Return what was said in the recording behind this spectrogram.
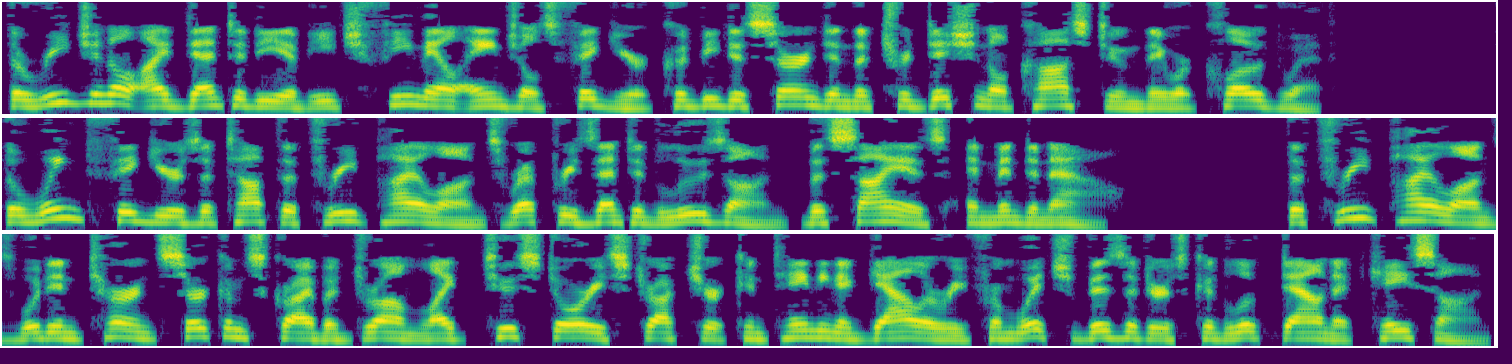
The regional identity of each female angel's figure could be discerned in the traditional costume they were clothed with. The winged figures atop the three pylons represented Luzon, Visayas, and Mindanao. The three pylons would in turn circumscribe a drum-like two-story structure containing a gallery from which visitors could look down at Quezon's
